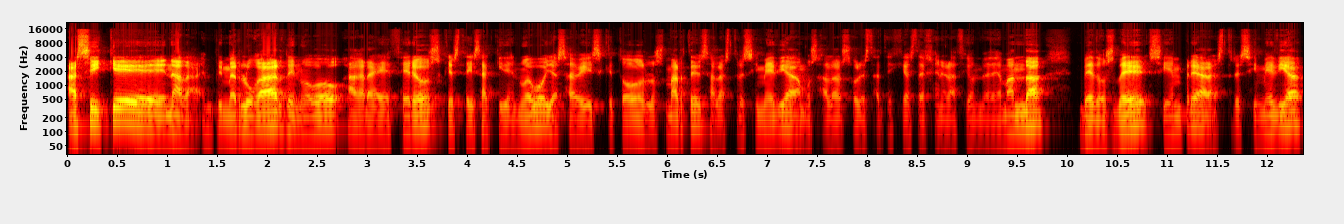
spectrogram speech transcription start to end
Así que nada, en primer lugar, de nuevo agradeceros que estéis aquí de nuevo. Ya sabéis que todos los martes a las tres y media vamos a hablar sobre estrategias de generación de demanda, B2B, siempre a las tres y media.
